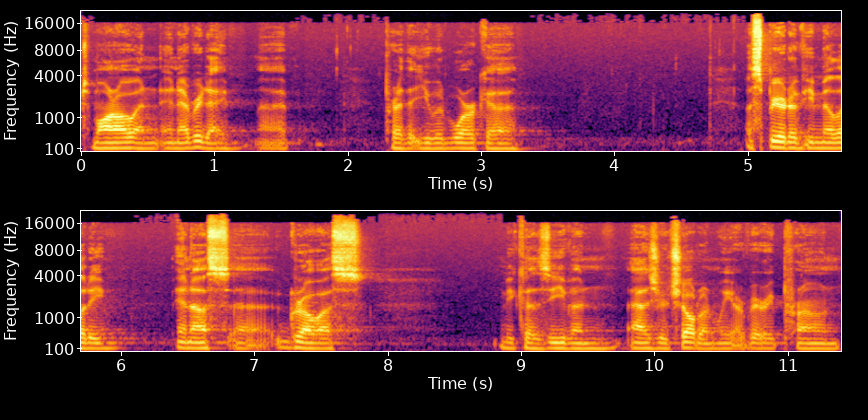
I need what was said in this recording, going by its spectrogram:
tomorrow and, and every day. I pray that you would work a, a spirit of humility in us, uh, grow us because even as your children, we are very prone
